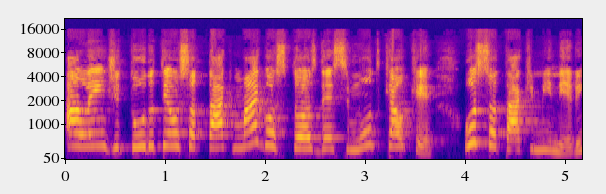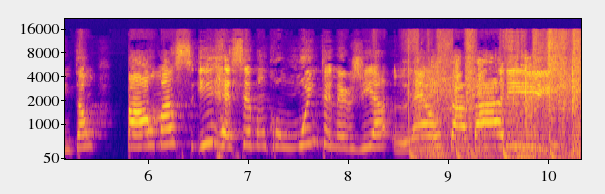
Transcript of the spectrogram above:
além de tudo, tem o sotaque mais gostoso desse mundo, que é o quê? O sotaque mineiro. Então, palmas e recebam com muita energia Léo Tabari!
